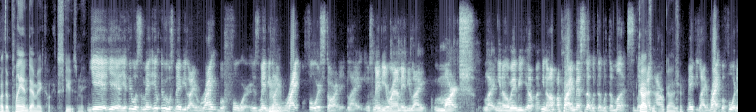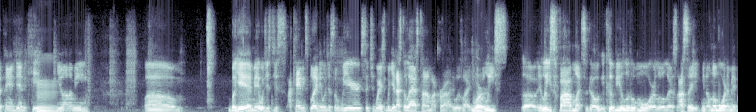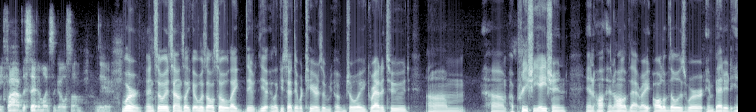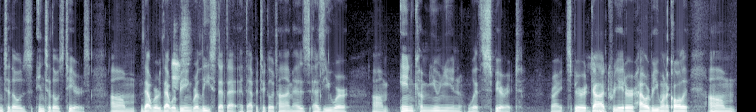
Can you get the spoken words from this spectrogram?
or the pandemic, excuse me. Yeah, yeah. If it was, it, it was maybe like right before. It was maybe mm. like right before it started. Like it was maybe around maybe like March. Like you know maybe you know I'm, I'm probably messing up with the with the months, but gotcha, I, I, gotcha. maybe like right before the pandemic hit. Mm. You know what I mean? Um, but yeah, I mean, it was just just I can't explain. It was just a weird situation. But yeah, that's the last time I cried. It was like you know, at least uh, at least five months ago. It could be a little more, a little less. I say you know no more than maybe five to seven months ago or something. Yeah. Word. And so it sounds like it was also like they, yeah, like you said, there were tears of, of joy, gratitude, um, um, appreciation, and all, and all of that. Right. All of those were embedded into those into those tears um, that were that were being released at that at that particular time as as you were um, in communion with spirit, right? Spirit, mm-hmm. God, Creator, however you want to call it. Um,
